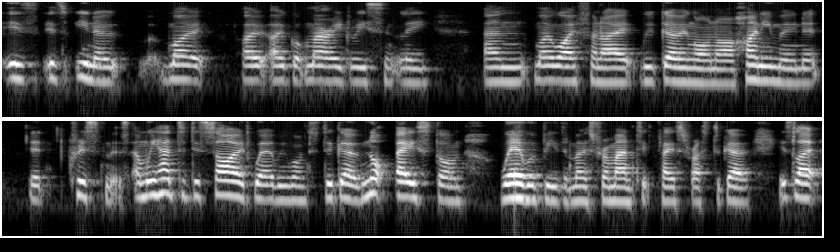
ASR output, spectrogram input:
is is you know my I, I got married recently and my wife and I we're going on our honeymoon at, at Christmas and we had to decide where we wanted to go not based on where would be the most romantic place for us to go. It's like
